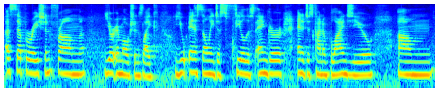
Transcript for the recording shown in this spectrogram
a separation from your emotions like you instantly just feel this anger and it just kind of blinds you. Um,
